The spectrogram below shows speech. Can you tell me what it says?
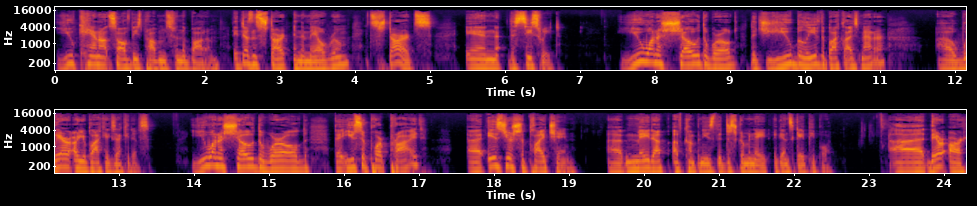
You cannot solve these problems from the bottom. It doesn't start in the mailroom, it starts in the C suite you want to show the world that you believe that Black Lives Matter, uh, where are your Black executives? You want to show the world that you support pride? Uh, is your supply chain uh, made up of companies that discriminate against gay people? Uh, there are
